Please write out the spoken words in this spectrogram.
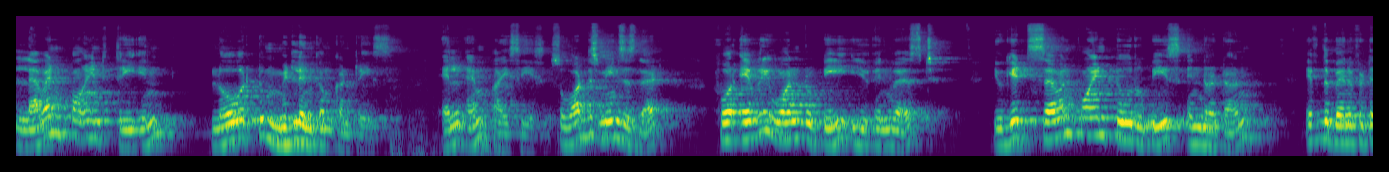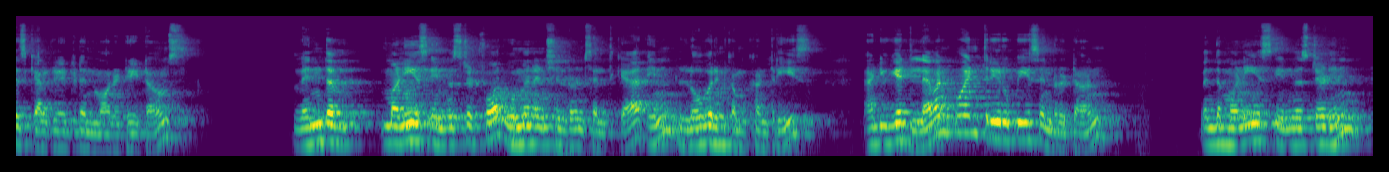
11.3 in lower to middle income countries LMICs. So what this means is that for every 1 rupee you invest you get 7.2 rupees in return if the benefit is calculated in monetary terms when the money is invested for women and children's healthcare in lower income countries and you get 11.3 rupees in return when the money is invested in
